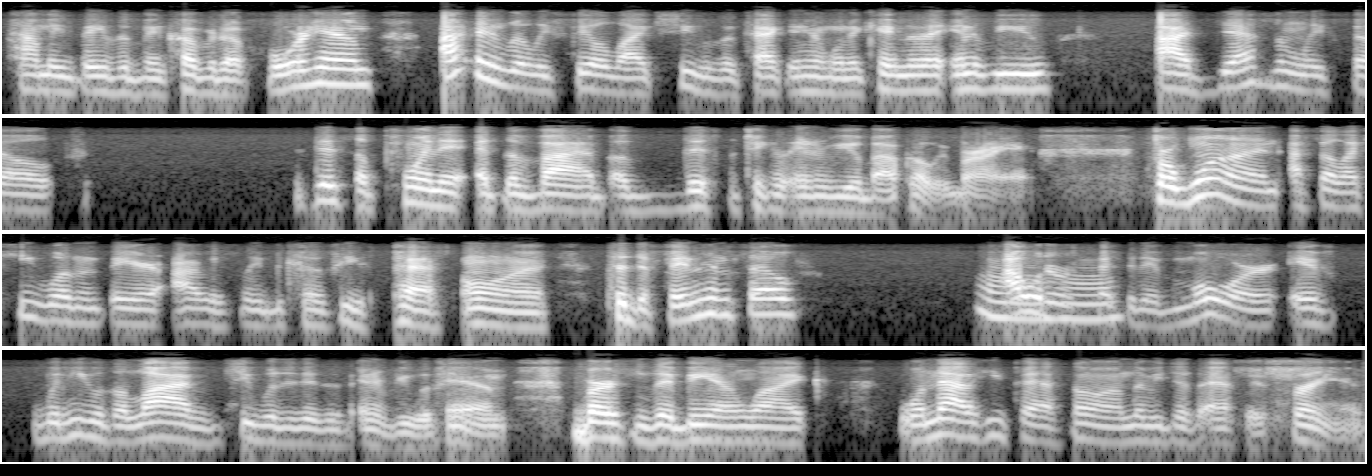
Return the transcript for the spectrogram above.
how many things have been covered up for him, I didn't really feel like she was attacking him when it came to that interview. I definitely felt disappointed at the vibe of this particular interview about Kobe Bryant. For one, I felt like he wasn't there, obviously, because he's passed on to defend himself. Mm-hmm. I would have respected it more if, when he was alive, she would have did this interview with him, versus it being like, well, now that he passed on, let me just ask his friends.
